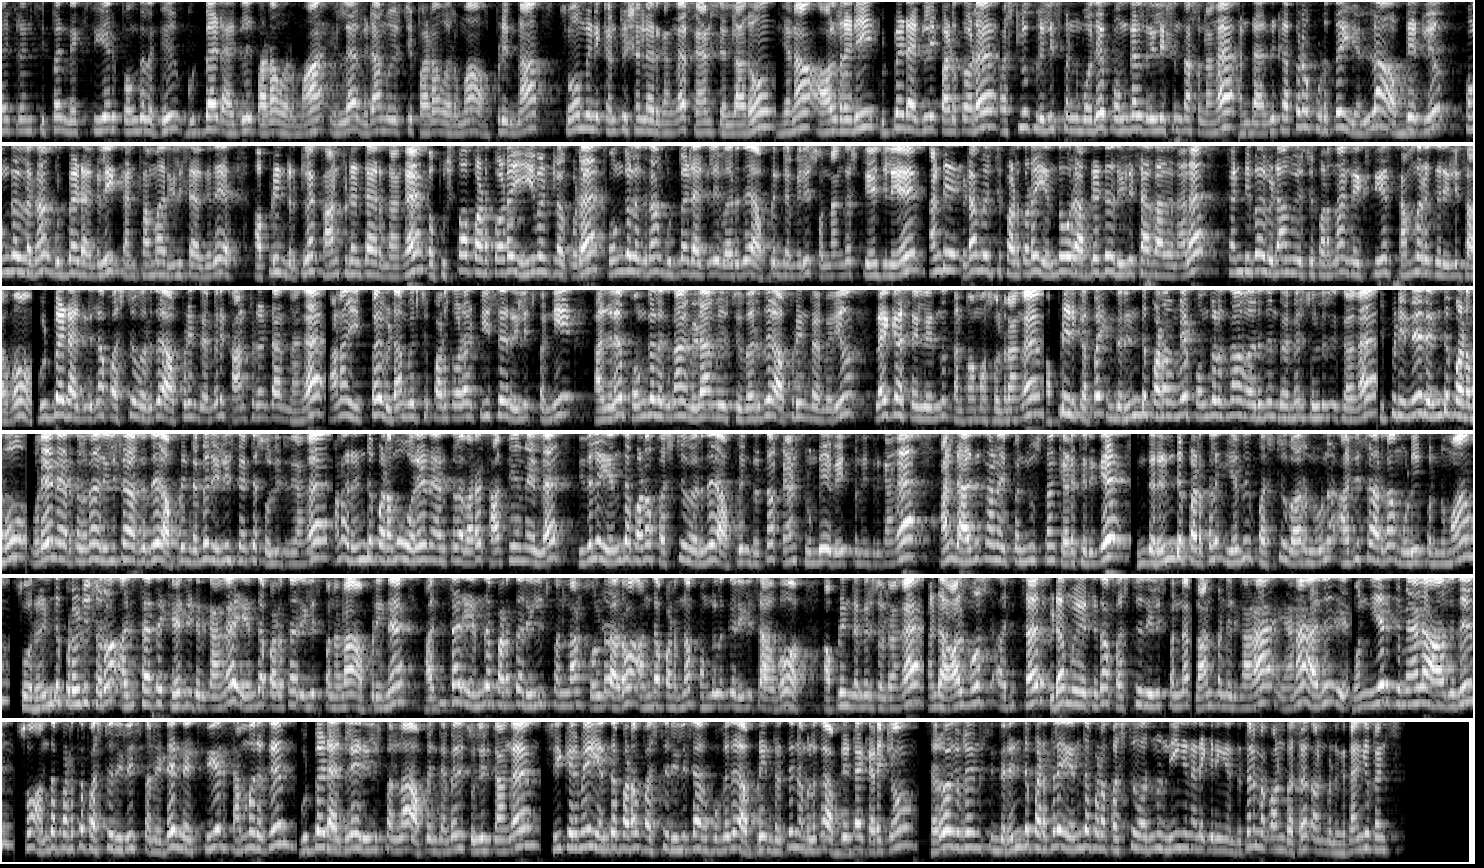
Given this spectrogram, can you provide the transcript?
High friends இப்போ next year பொங்கலுக்கு good bad ugly படம் வருமா? இல்லை விடாமுயற்சி படம் வருமா? அப்படின்னா சோ மெனி கன்ஃபியூஷனில் இருக்காங்க ஃபேன்ஸ் எல்லாரும். ஏன்னா ஆல்ரெடி குட் பேட் அக்லி படத்தோட ஃபர்ஸ்ட் லுக் ரிலீஸ் பண்ணும்போதே பொங்கல் ரிலீஸ்னு தான் சொன்னாங்க. அண்ட் அதுக்கப்புறம் கொடுத்த எல்லா அப்டேட்லையும் பொங்கலில் தான் குட் பேட் அக்லி கன்ஃபார்மாக ரிலீஸ் ஆகுது அப்படின்றதுல கான்ஃபிடென்ட்டாக இருந்தாங்க. இப்போ புஷ்பா படத்தோட ஈவெண்ட்டில் கூட பொங்கலுக்கு தான் குட் பேட் அக்லி வருது அப்படின்ற மாதிரி சொன்னாங்க ஸ்டேஜ்லேயே அண்டு விடாமுயற்சி படத்தோட எந்த ஒரு அப்டேட்டும் ரிலீஸ் ஆகாதனால கண்டிப்பாக விடாமுயற்சி படம் தான் நெக்ஸ்ட் இயர் சம்மருக்கு ரிலீஸ் ஆகும். குட் பை டாக்லி தான் ஃபர்ஸ்ட் வருது அப்படின்ற மாதிரி கான்ஃபிடென்ட்டா இருந்தாங்க. ஆனா இப்ப விடாமுயற்சி படத்தோட டீசர் ரிலீஸ் பண்ணி அதுல பொங்கலுக்கு தான் விடாமுயற்சி வருது அப்படின்ற மாதிரியும் லைக்கா சைட்ல இருந்து கன்ஃபார்மா சொல்றாங்க. அப்படி இருக்கப்ப இந்த ரெண்டு படமுமே பொங்கலுக்கு தான் வருதுன்ற மாதிரி சொல்லியிருக்காங்க இப்படின்னு ரெண்டு படமும் ஒரே நேரத்துல தான் ரிலீஸ் ஆகுது அப்படின்ற மாதிரி ரிலீஸ் டேட்டை சொல்லிட்டு இருக்காங்க ஆனா ரெண்டு படமும் ஒரே நேரத்துல வர சாத்தியமே இல்லை. இதுல எந்த படம் ஃபர்ஸ்ட் வருது அப்படின்றது தான் ஃபேன்ஸ் ரொம்பவே வெயிட் பண்ணிட்டு இருக்காங்க. அண்ட் அதுக்கான இப்ப நியூஸ் தான் கிடைச்சிருக்கு. இந்த ரெண்டு படத்துல எது ஃபர்ஸ்ட் வரணும்னு அஜித் சார் தான் முடிவு பண்ணுமா? ஸோ ரெண்டு ப்ரொடியூசரும் அஜித் சார்ட்ட கேட்டுட்டு இருக்காங்க. எந்த படத்தை ரிலீஸ் பண்ணலாம் அப்படின்னு. அஜித் சார் எந்த படத்தை ரிலீஸ் பண்ணலாம்னு சொல்றாரோ அந்த படம் தான் பொங்கலுக்கு ரிலீஸ் ஆகும் அப்படின்ற மாதிரி சொல்றாங்க. And almost Ajith sir Vidaamuyarchi தான் ஃபர்ஸ்ட் ரிலீஸ் பண்ண பிளான் பண்ணிருக்காங்க ஏன்னா அது ஒன் இயருக்கு மேல ஆகுது. ஸோ அந்த படத்தை ஃபர்ஸ்ட் ரிலீஸ் பண்ணிட்டு நெக்ஸ்ட் இயர் சம்மருக்கு குட் பை டாக்லேயே ரிலீஸ் பண்ணலாம் அப்படின்ற மாதிரி சொல்லியிருக்காங்க. சீக்கிரமே எந்த படம் ஃபர்ஸ்ட் ரிலீஸ் ஆக போகுது அப்படின்றது நம்மளுக்கு அப்டேட்டாக கிடைக்கும். சரி ஃப்ரெண்ட்ஸ் இந்த ரெண்டு படத்தில் எந்த படம் ஃபர்ஸ்ட் வரணும்னு நீங்க நினைக்கிறீங்கன்றதை நம்ம கான் பஸ்ல கான் பண்ணுங்க. Thank you friends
